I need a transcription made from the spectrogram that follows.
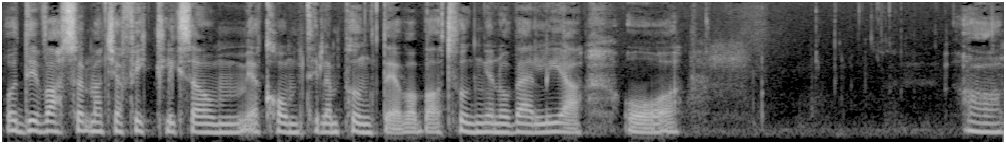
Och det var som att jag fick liksom, jag kom till en punkt där jag var bara tvungen att välja. Och ja,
